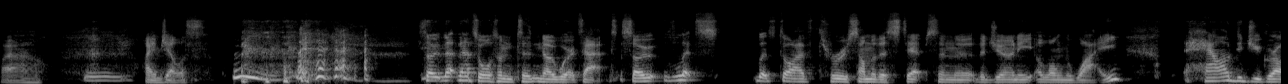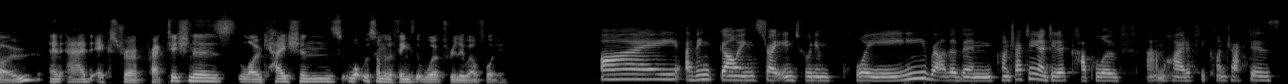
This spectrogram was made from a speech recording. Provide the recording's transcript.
Wow. Mm. I am jealous. Mm. so that, that's awesome to know where it's at. So let's let's dive through some of the steps and the, the journey along the way how did you grow and add extra practitioners, locations? What were some of the things that worked really well for you? I I think going straight into an employee rather than contracting. I did a couple of um, hired a few contractors,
